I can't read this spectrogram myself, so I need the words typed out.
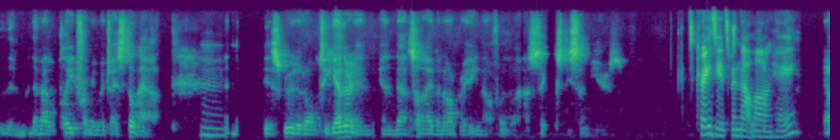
the, the metal plate for me, which I still have. Mm. And they screwed it all together, and, and that's how I've been operating now for the last 60 some years. It's crazy it's been that long, hey? Yeah.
